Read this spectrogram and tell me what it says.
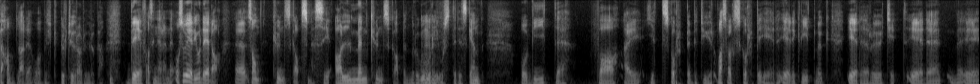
behandler det, og hvilke kulturer du bruker. Det er fascinerende. Og så er det jo det, da, sånn kunnskapsmessig, allmennkunnskapen når du går i ostedisken, å vite hva ei gitt skorpe betyr. Hva slags skorpe er det? Er det hvitmugg? Er det rødkitt? Er det, er,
